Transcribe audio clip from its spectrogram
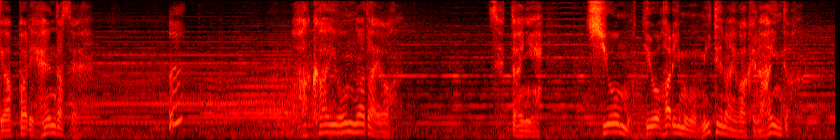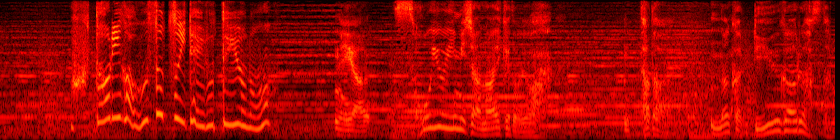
やっぱり変だぜ赤い女だよ。絶対にシオンもティオハリムも見てないわけないんだ。二人が嘘ついているっていうの？いやそういう意味じゃないけどよ。ただなんか理由があるはずだろ。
